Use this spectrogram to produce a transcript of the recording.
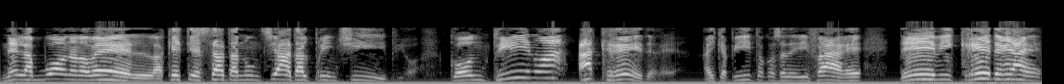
nella buona novella che ti è stata annunziata al principio. Continua a credere. Hai capito cosa devi fare? Devi credere eh,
